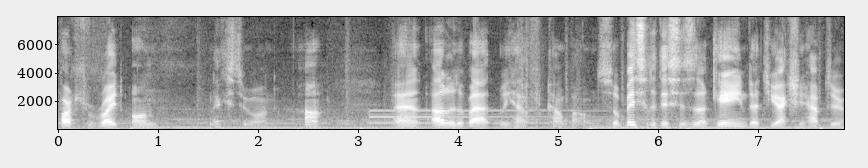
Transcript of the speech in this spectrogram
parked right on next to one. Ah. And out of the bat we have compounds. So basically this is a game that you actually have to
